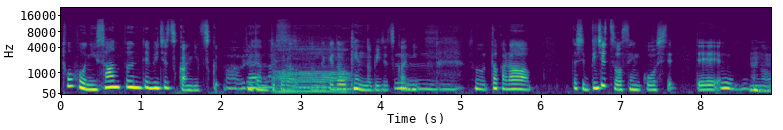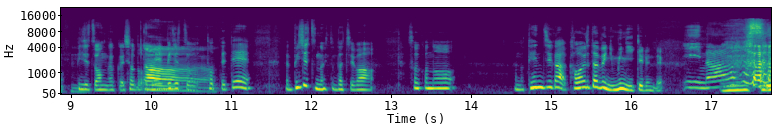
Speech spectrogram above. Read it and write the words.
徒歩23分で美術館に着くあみたいなところだったんだけど県の美術館に、うんそうだから私美術を専攻してて、うんうんあの美術音楽書道で美術を取ってて美術の人たちはそこのあの展示が変わるたびに見に行けるんだよ。いいな。あ、えーすごい。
